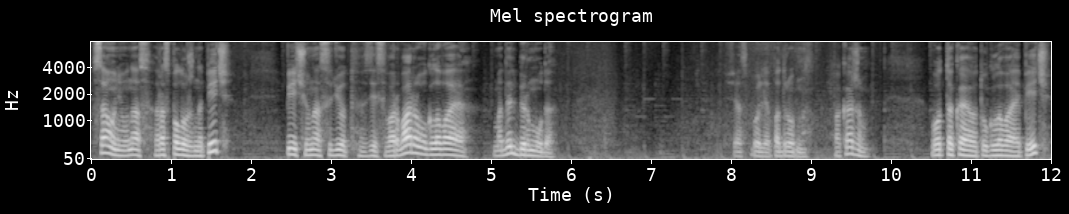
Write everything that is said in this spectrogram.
В сауне у нас расположена печь. Печь у нас идет здесь Варвара угловая, модель Бермуда. Сейчас более подробно покажем. Вот такая вот угловая печь.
